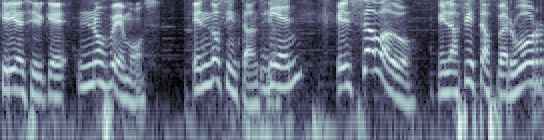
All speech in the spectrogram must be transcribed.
quería decir que nos vemos en dos instancias. Bien. El sábado, en la fiesta Fervor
